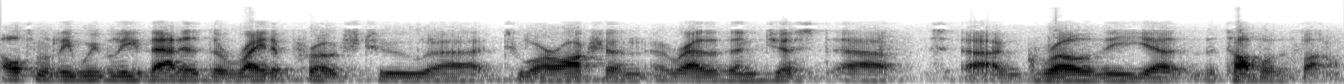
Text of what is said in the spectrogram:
Ultimately, we believe that is the right approach to our auction rather than just grow the top of the funnel.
